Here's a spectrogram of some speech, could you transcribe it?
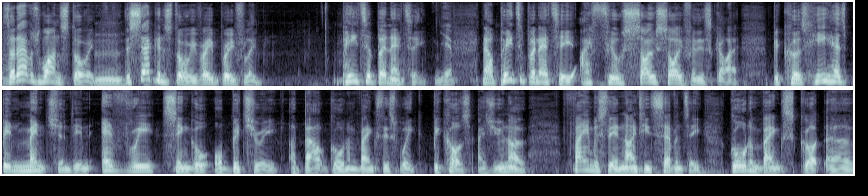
So that was one story. Mm. The second story, very briefly. Peter Bonetti. Yep. Now, Peter Bonetti, I feel so sorry for this guy because he has been mentioned in every single obituary about Gordon Banks this week. Because, as you know, famously in 1970, Gordon Banks got uh,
